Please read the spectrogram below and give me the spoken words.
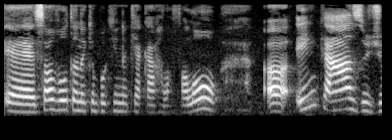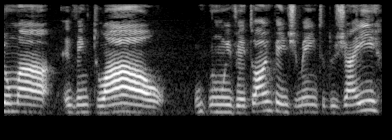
é, só voltando aqui um pouquinho no que a Carla falou, uh, em caso de uma eventual, um eventual impedimento do Jair,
